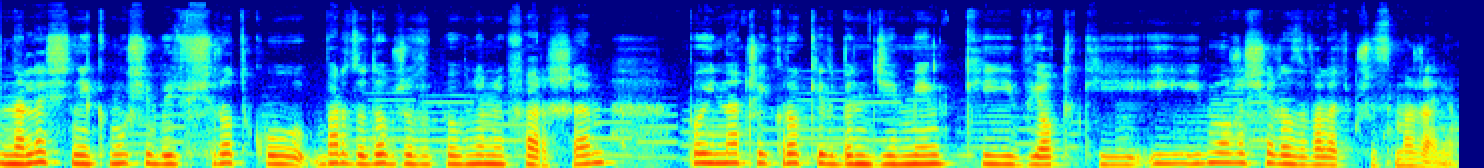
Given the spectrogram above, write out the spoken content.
Naleśnik musi być w środku bardzo dobrze wypełniony farszem, bo inaczej krokiet będzie miękki, wiotki i może się rozwalać przy smażeniu.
